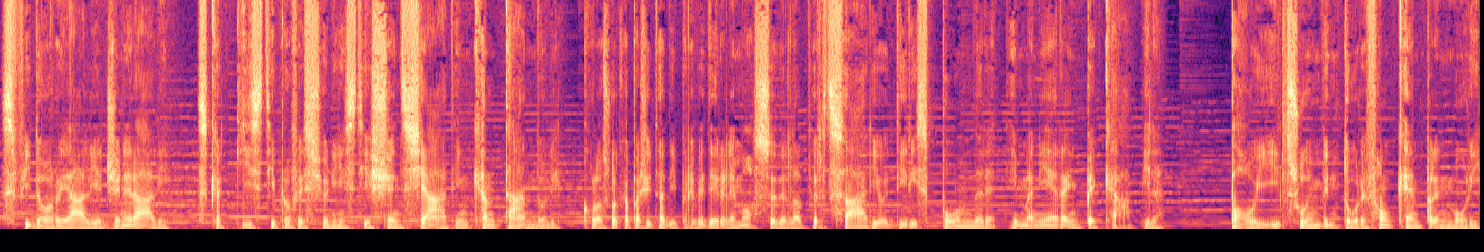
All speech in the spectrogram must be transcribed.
Sfidò reali e generali, scacchisti, professionisti e scienziati, incantandoli con la sua capacità di prevedere le mosse dell'avversario e di rispondere in maniera impeccabile. Poi il suo inventore von Kempelen morì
